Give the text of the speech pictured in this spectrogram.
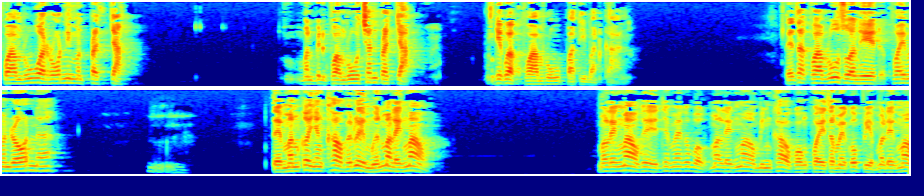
ความรู้ว่าร้อนนี่มันประจักษ์มันเป็นความรู้ชั้นประจักษ์เรียกว่าความรู้ปฏิบัติการ แต่ถ้าความรู้ส่วนเหตุ ไฟมันร้อนนะแต่มันก็ยังเข้าไปเรื่อยเหมือนมะเร็งเมามาเร็งเมาเคยเห็นใช่ไหมก็บอกมาเร็งเมาบินเข้าของไฟทำไมก็เปรียบมาเร็งเมา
